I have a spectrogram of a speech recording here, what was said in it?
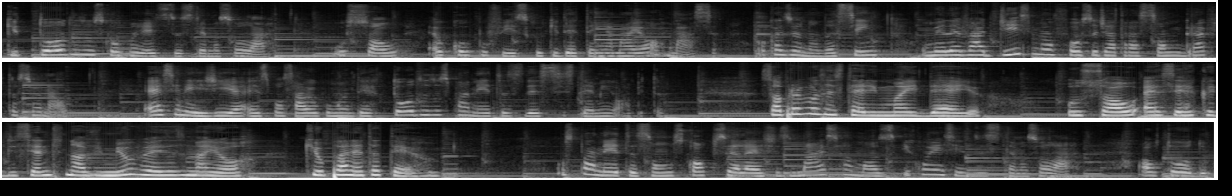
que todos os componentes do sistema solar, o Sol é o corpo físico que detém a maior massa, ocasionando assim uma elevadíssima força de atração gravitacional. Essa energia é responsável por manter todos os planetas desse sistema em órbita. Só para vocês terem uma ideia, o Sol é cerca de 109 mil vezes maior que o planeta Terra. Os planetas são os corpos celestes mais famosos e conhecidos do sistema solar. Ao todo,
